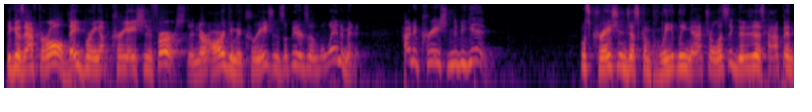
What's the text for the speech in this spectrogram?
Because after all, they bring up creation first in their argument, creation. So Peter says, well, wait a minute. How did creation begin? Was creation just completely naturalistic? Did it just happen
